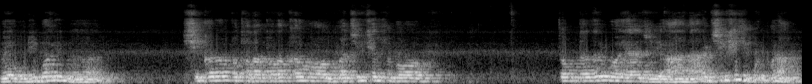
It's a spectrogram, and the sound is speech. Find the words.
왜 우리 머리는 시끄럽고 토닥토닥하고 누가 지켜주고 좀 떠들고 해야지 아 나를 지켜주고 있구나.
